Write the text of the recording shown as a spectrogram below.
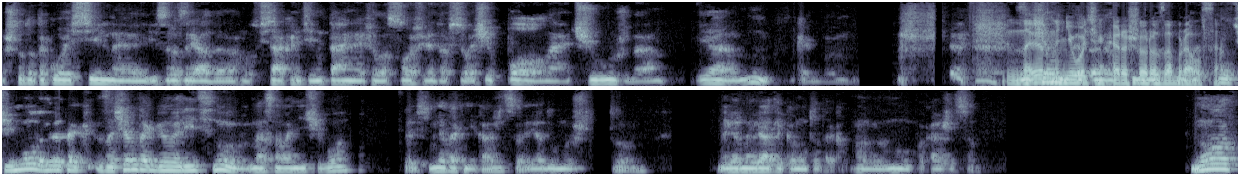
что-то такое сильное из разряда вот, вся континентальная философия – это все вообще полная чушь, да, я, ну, как бы, Наверное, не очень хорошо разобрался. Почему так, зачем так говорить, ну, на основании чего? То есть мне так не кажется. Я думаю, что, наверное, вряд ли кому-то так ну, покажется. Но,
